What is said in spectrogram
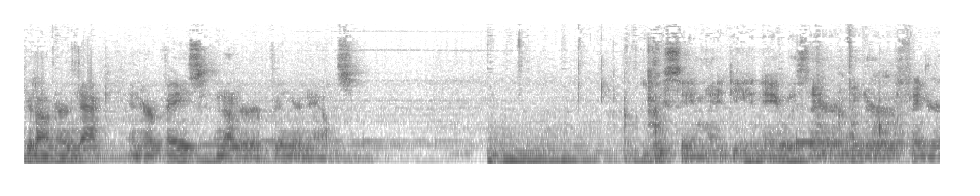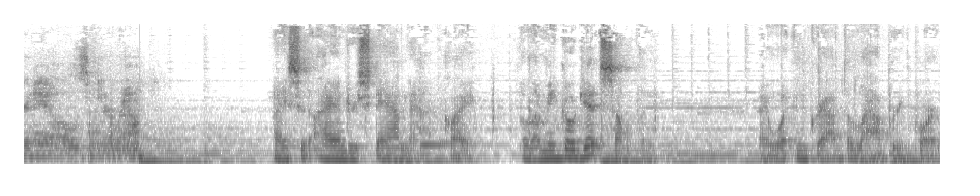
get on her neck and her face and under her fingernails? You see my DNA was there under her fingernails and around. I said, I understand that, Clay, but let me go get something. I went and grabbed the lab report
